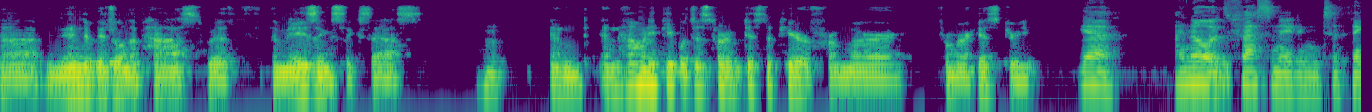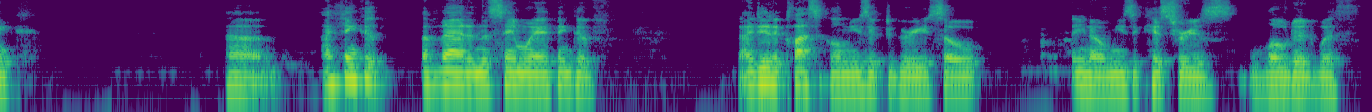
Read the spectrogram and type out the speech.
uh, an individual in the past with amazing success, mm-hmm. and and how many people just sort of disappear from our from our history. Yeah, I know it's fascinating to think. Uh, I think of, of that in the same way I think of. I did a classical music degree, so you know, music history is loaded with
